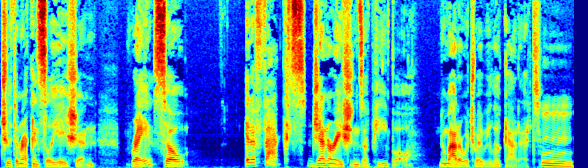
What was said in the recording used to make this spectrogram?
Truth and Reconciliation, right? So it affects generations of people no matter which way we look at it. Mm.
